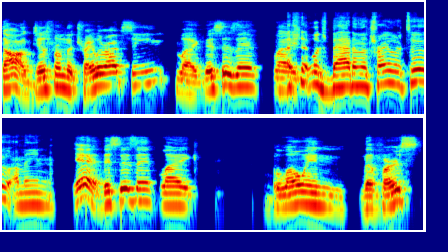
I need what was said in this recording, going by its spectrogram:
dog, just from the trailer I've seen, like this isn't like that shit looks bad in the trailer too. I mean, yeah, this isn't like blowing the first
